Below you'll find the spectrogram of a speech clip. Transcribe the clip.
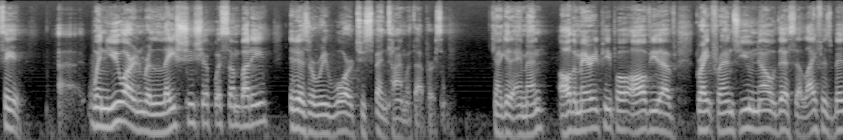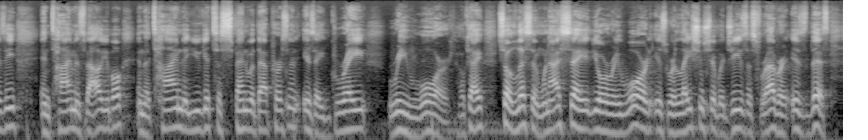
See, uh, when you are in relationship with somebody, it is a reward to spend time with that person. Can I get an amen? All the married people, all of you have great friends. You know this that life is busy and time is valuable, and the time that you get to spend with that person is a great reward, okay? So listen, when I say your reward is relationship with Jesus forever, is this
